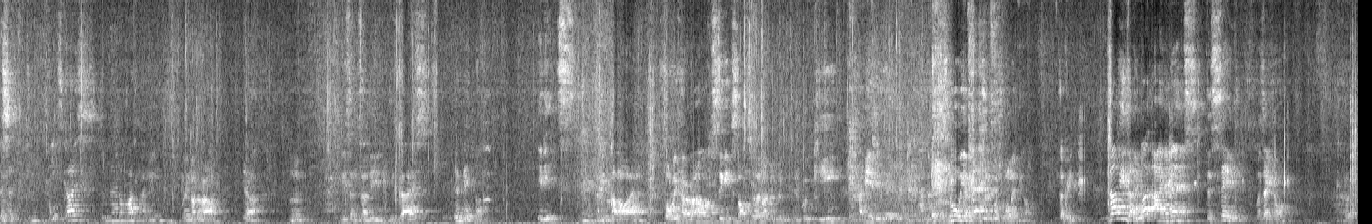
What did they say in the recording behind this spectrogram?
Listen, these guys do that a lot? I mean, when you're not around, yeah. Hmm. Listen, Zali, these guys, They're a bit uh, idiots. come on, following her around, singing songs to her, not even in a good key. I mean, there's no way a man should approach a woman, you know. Agreed. Zali, Zali, what I meant to say was that, you know, uh,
